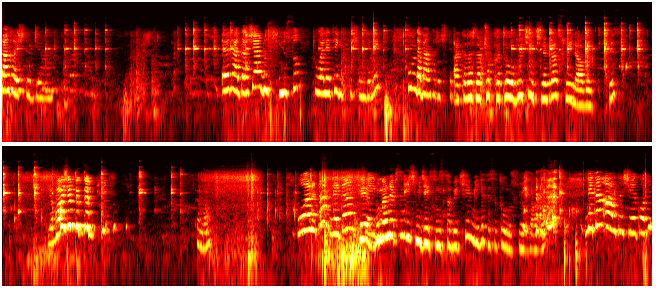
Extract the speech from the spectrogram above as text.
Ben karıştıracağım. Evet arkadaşlar Yus- Yusuf tuvalete gitti şimdilik. Bunu da ben karıştıracağım. Arkadaşlar çok katı olduğu için içine biraz su ilave ettik biz. Yavaş yap döktüm. tamam. Arada neden Ki şey, bunların hepsini içmeyeceksiniz tabii ki. Mide fesatı olursunuz valla. neden altı şey koyduk?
